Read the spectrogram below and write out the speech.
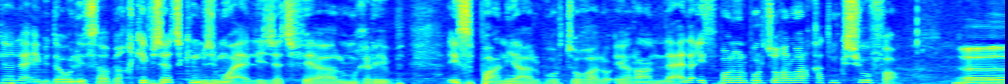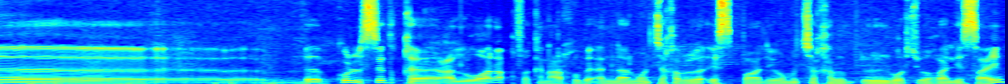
كلاعب دولي سابق كيف جاتك المجموعة اللي جات فيها المغرب؟ إسبانيا البرتغال وإيران. لا على إسبانيا والبرتغال ورقة مكشوفة. أه بكل صدق على الورق فكنعرفوا بأن المنتخب الإسباني والمنتخب البرتغالي صعيب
